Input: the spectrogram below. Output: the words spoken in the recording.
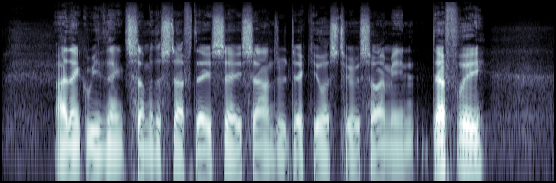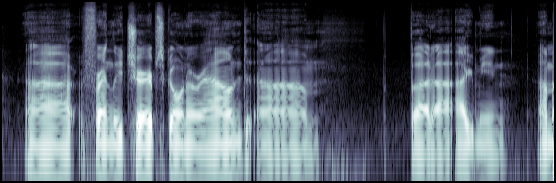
I think we think some of the stuff they say sounds ridiculous too. So I mean, definitely uh, friendly chirps going around. Um, but uh, I mean, I'm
